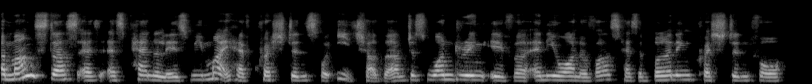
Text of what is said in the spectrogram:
amongst us as, as panelists, we might have questions for each other. I'm just wondering if uh, any one of us has a burning question for,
